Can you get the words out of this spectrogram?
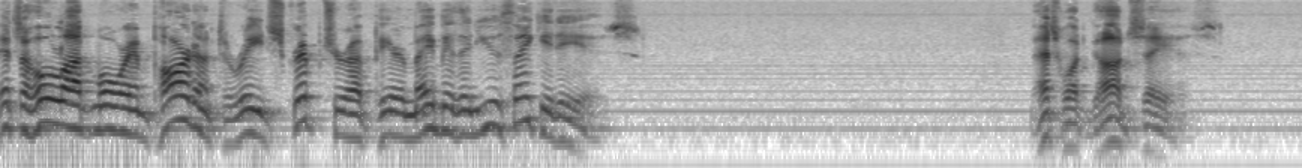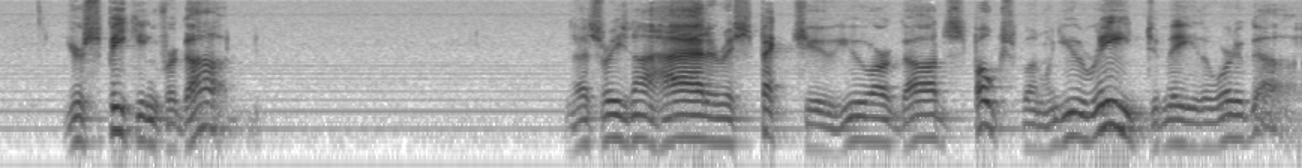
It's a whole lot more important to read Scripture up here, maybe, than you think it is. That's what God says. You're speaking for God. That's the reason I highly respect you. You are God's spokesman when you read to me the Word of God.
